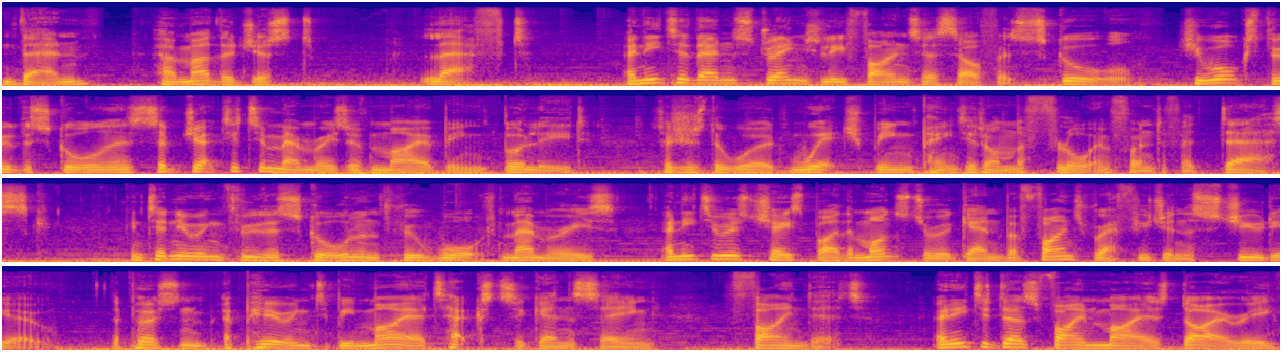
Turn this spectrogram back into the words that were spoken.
Then, her mother just left. Anita then strangely finds herself at school. She walks through the school and is subjected to memories of Maya being bullied, such as the word witch being painted on the floor in front of her desk. Continuing through the school and through warped memories, Anita is chased by the monster again but finds refuge in the studio. The person appearing to be Maya texts again saying, Find it. Anita does find Maya's diary.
